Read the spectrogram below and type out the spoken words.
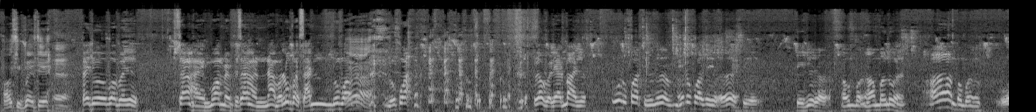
เผาสิบไว้เต้เออใครดูว่าไปสร้างให้ม่อมไปสร้างอันน้ำมารูปประสันรูปว่าเออรูปว่าเราก็เรียนบ้านอยู่โอ้ลูกพ่อถือเด้อเห็นลูกพ่อถือเออถือ ถืออยู่เด้อเอาเบิ่งเอาเบิ่งดูอ้าวเบิ่งเบิ่งโอ้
